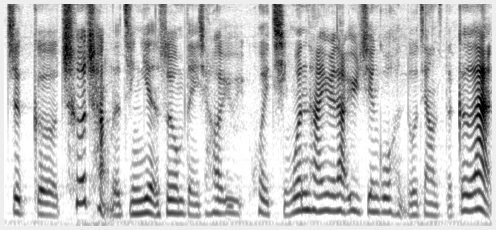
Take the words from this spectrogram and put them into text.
这个车厂的经验，所以我们等一下会遇会请问他，因为他遇见过很多这样子的个案。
